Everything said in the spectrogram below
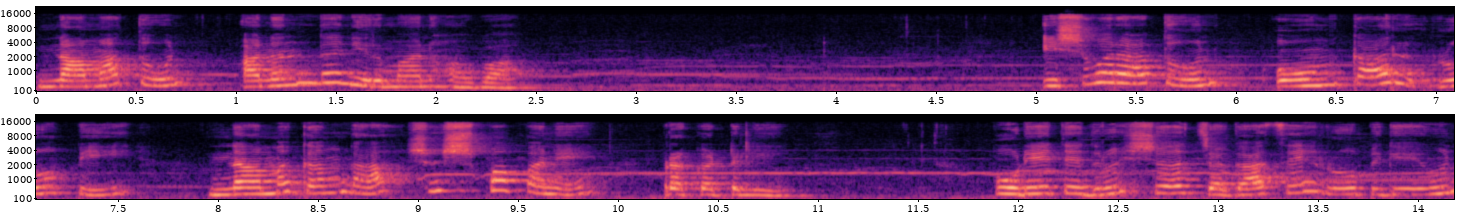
नामातून आनंद निर्माण व्हावा. ईश्वरातून ओंकार रूपी नामगंगा शुष्पपणे प्रकटली. पुढे ते दृश्य जगाचे रूप घेऊन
